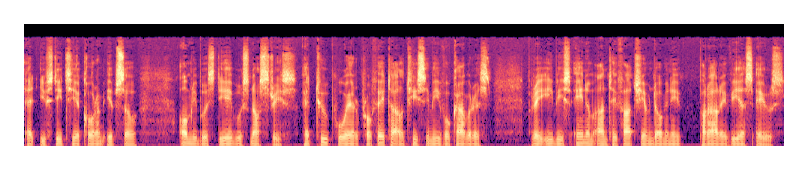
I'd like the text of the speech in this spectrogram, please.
et justitia coram ipso omnibus diebus nostris, et tu puer profeta altissimi vocabaris, preibis enim ante faciam Domini parare vias eius,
